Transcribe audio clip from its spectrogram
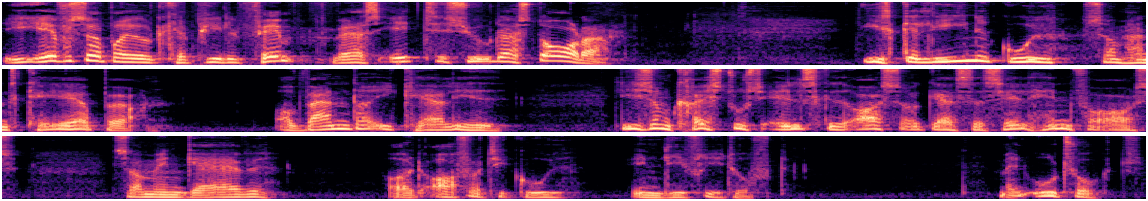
I Efeserbrevet kapitel 5, vers 1-7, der står der, I skal ligne Gud som hans kære børn, og vandre i kærlighed, ligesom Kristus elskede os og gav sig selv hen for os, som en gave og et offer til Gud, en livlig duft. Men utugt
